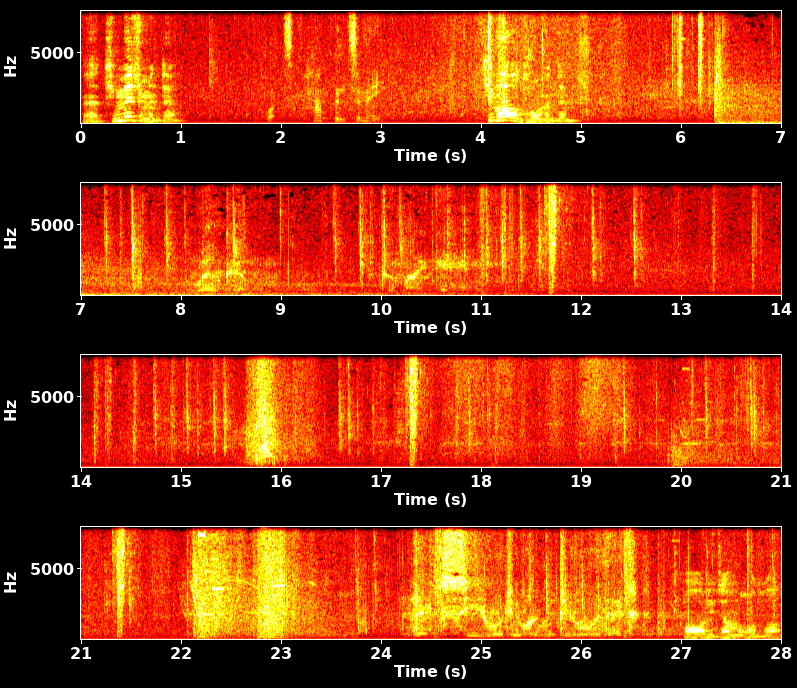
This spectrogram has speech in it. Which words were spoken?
네, 팀 맺으면 돼 What's happened to me? Kim ha odromen denn? Welcome to my game. Let's see what you can do with it. Oh, die haben wir auch,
